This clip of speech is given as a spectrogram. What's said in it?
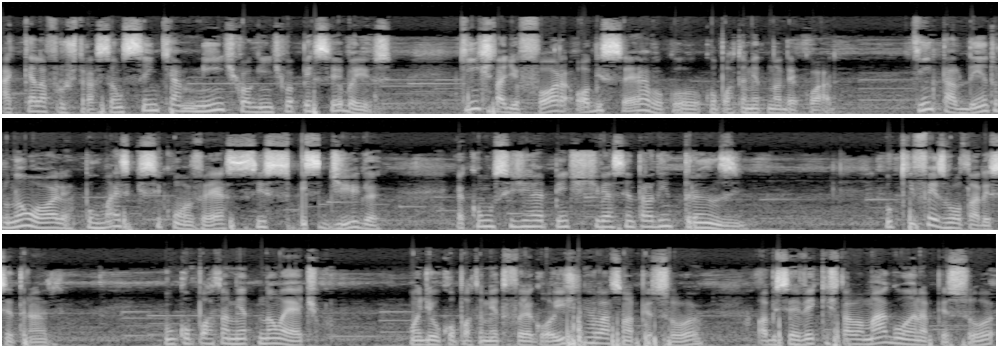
aquela frustração sem que a mente cognitiva perceba isso. Quem está de fora observa o comportamento inadequado. Quem está dentro não olha, por mais que se converse, se, se diga, é como se de repente tivesse entrado em transe. O que fez voltar desse transe? Um comportamento não ético, onde o comportamento foi egoísta em relação à pessoa, observei que estava magoando a pessoa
